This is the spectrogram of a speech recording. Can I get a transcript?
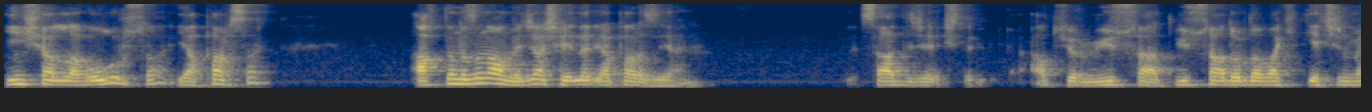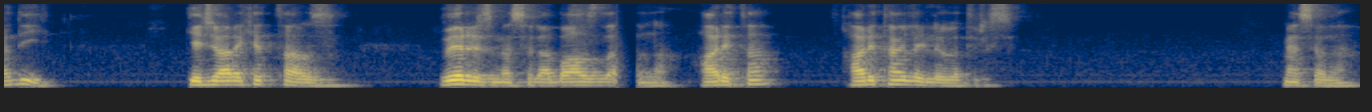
İnşallah olursa yaparsak aklınızın almayacağı şeyler yaparız yani. Sadece işte atıyorum 100 saat. 100 saat orada vakit geçirme değil. Gece hareket tarzı. Veririz mesela bazılarına. Harita. Haritayla ilerletiriz. Mesela.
